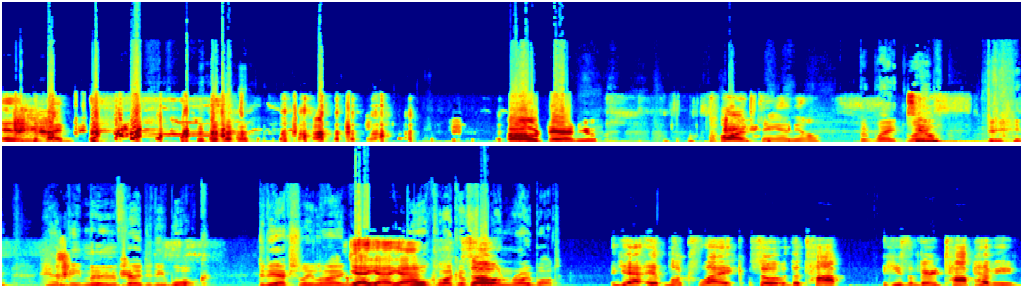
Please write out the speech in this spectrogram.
and the vibe oh, Daniel. poor Daniel. but wait, Two like, did he? How did he move though? Did he walk? Did he actually like Yeah, yeah, yeah. walk like a So- full-on robot? Yeah, it looks like so the top he's a very top heavy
